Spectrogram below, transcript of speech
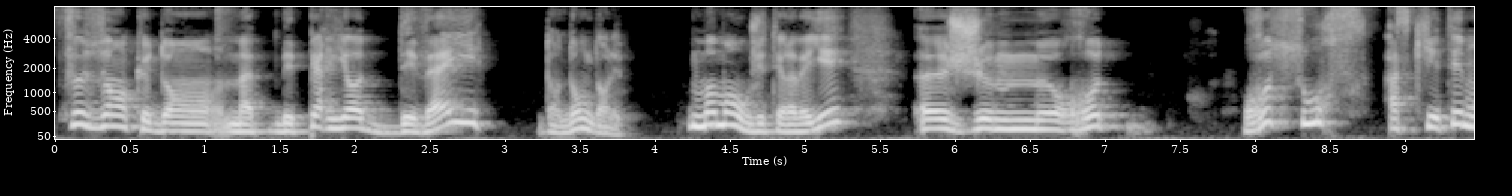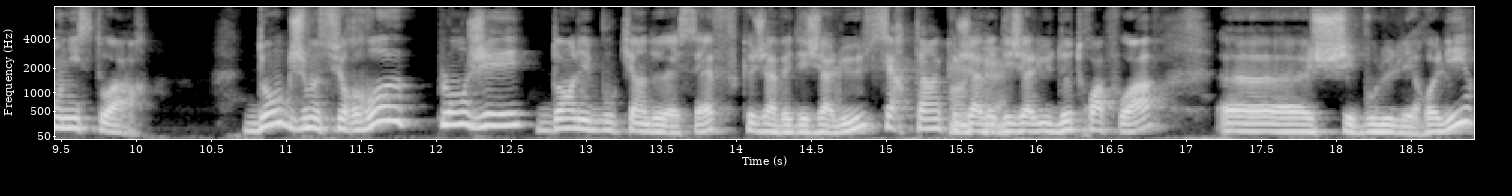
faisant que dans ma, mes périodes d'éveil, dans, donc dans les moments où j'étais réveillé, euh, je me ressource à ce qui était mon histoire. Donc je me suis replongé dans les bouquins de SF que j'avais déjà lus, certains que j'avais déjà lus deux trois fois. Euh, j'ai voulu les relire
